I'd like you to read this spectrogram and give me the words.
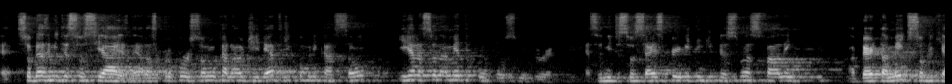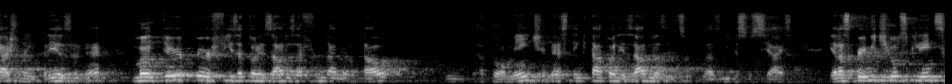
É, sobre as mídias sociais, né? elas proporcionam um canal direto de comunicação e relacionamento com o consumidor. Essas mídias sociais permitem que pessoas falem abertamente sobre o que acham da empresa, né? Manter perfis atualizados é fundamental atualmente, né? Você tem que estar atualizado nas, nas mídias sociais. Elas permitem que outros clientes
